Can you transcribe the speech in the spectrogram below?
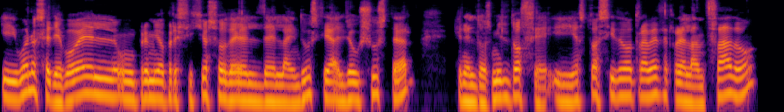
y bueno, se llevó el, un premio prestigioso del, de la industria, el Joe Schuster, en el 2012 y esto ha sido otra vez relanzado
